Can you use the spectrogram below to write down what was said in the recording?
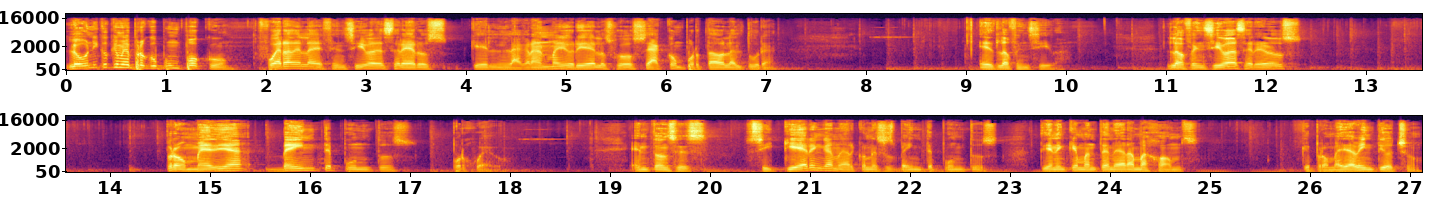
Lo único que me preocupa un poco, fuera de la defensiva de Acereros, que en la gran mayoría de los juegos se ha comportado a la altura, es la ofensiva. La ofensiva de Acereros promedia 20 puntos por juego. Entonces, si quieren ganar con esos 20 puntos, tienen que mantener a Mahomes, que promedia 28,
